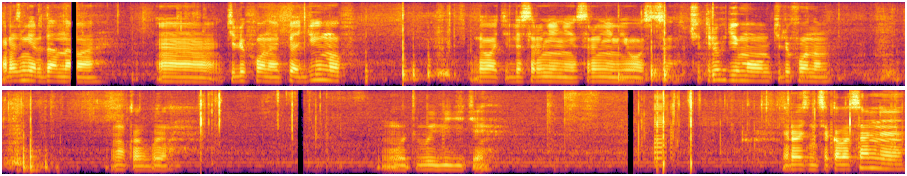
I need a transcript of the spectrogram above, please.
Размер данного э, телефона 5 дюймов Давайте для сравнения сравним его с 4-дюймовым телефоном. Ну, как бы, вот вы видите, разница колоссальная.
